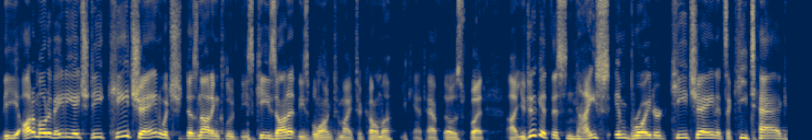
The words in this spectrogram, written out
The Automotive ADHD keychain, which does not include these keys on it. These belong to my Tacoma. You can't have those, but uh, you do get this nice embroidered keychain. It's a key tag.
